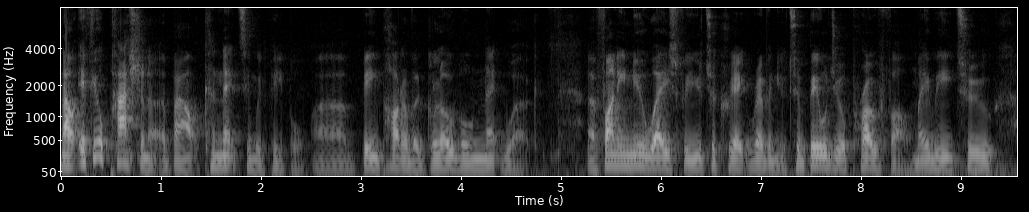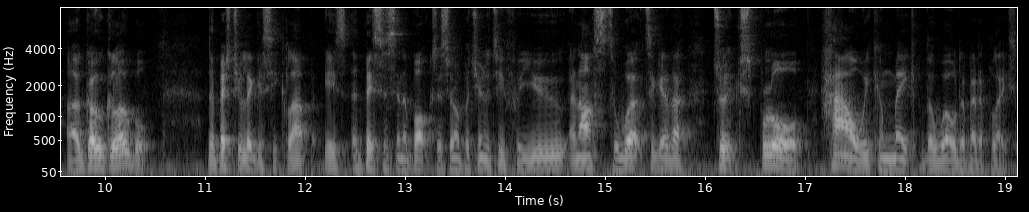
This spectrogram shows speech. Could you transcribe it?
Now, if you're passionate about connecting with people, uh, being part of a global network, uh, finding new ways for you to create revenue, to build your profile, maybe to uh, go global. The Best You Legacy Club is a business in a box. It's an opportunity for you and us to work together to explore how we can make the world a better place.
